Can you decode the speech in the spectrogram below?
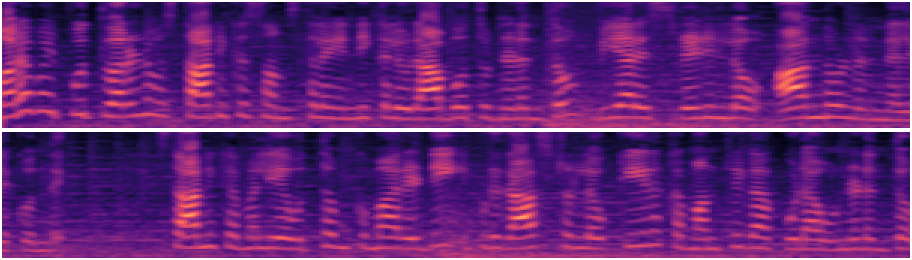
మరోవైపు త్వరలో స్థానిక సంస్థల ఎన్నికలు రాబోతుండటంతో బీఆర్ఎస్ శ్రేణుల్లో ఆందోళన నెలకొంది. స్థానిక ఎమ్మెల్యే ఉత్తమ్ కుమార్ రెడ్డి ఇప్పుడు రాష్ట్రంలో కీలక మంత్రిగా కూడా ఉండడంతో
